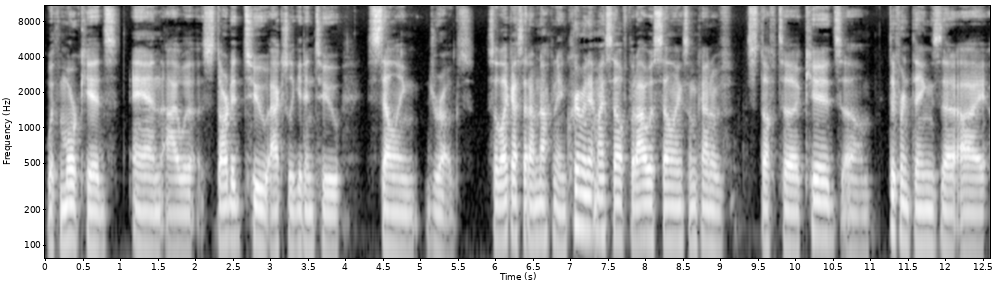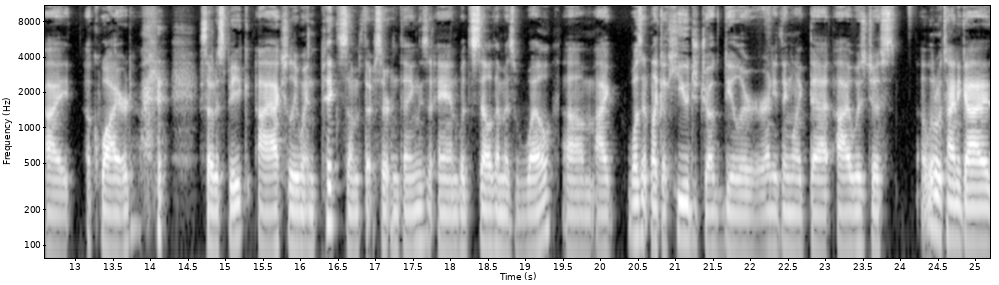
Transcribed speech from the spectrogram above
with more kids and I w- started to actually get into selling drugs so like i said i'm not going to incriminate myself but i was selling some kind of stuff to kids um, different things that I I acquired, so to speak. I actually went and picked some th- certain things and would sell them as well. Um, I wasn't like a huge drug dealer or anything like that. I was just a little tiny guy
